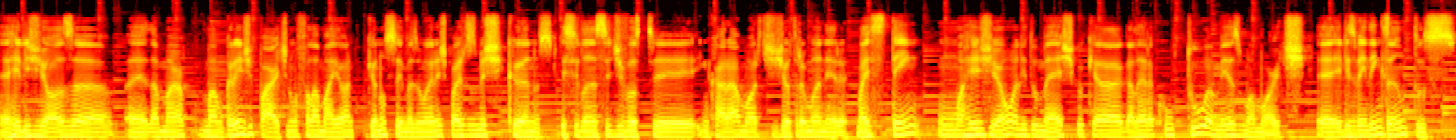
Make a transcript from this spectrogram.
é, religiosa é, da maior, uma grande parte, não vou falar maior, porque eu não sei, mas uma grande parte dos mexicanos. Esse lance de você encarar a morte de outra maneira. Mas tem uma região ali do México que a galera cultua mesmo a morte. É, eles vendem santos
